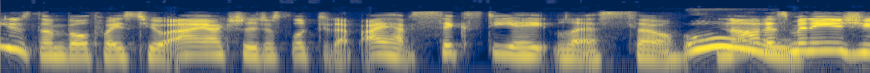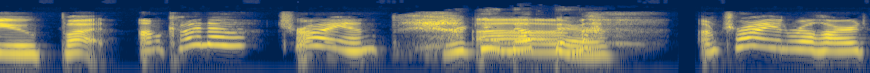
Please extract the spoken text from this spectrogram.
use them both ways too. I actually just looked it up. I have 68 lists, so Ooh. not as many as you, but I'm kind of trying. You're getting up Um, there. I'm trying real hard.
